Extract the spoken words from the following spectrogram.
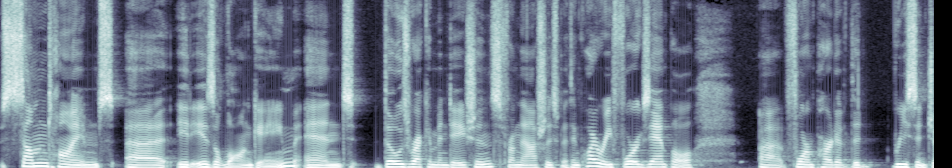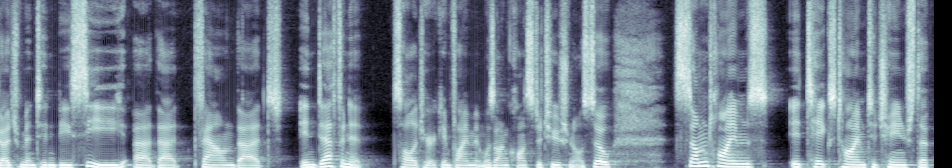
sometimes uh, it is a long game, and those recommendations from the Ashley Smith inquiry, for example, uh, form part of the recent judgment in BC uh, that found that indefinite solitary confinement was unconstitutional. So sometimes it takes time to change the,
